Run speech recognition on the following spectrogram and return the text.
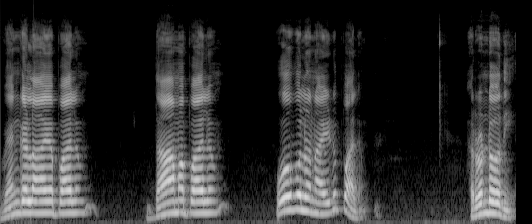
వెంగళాయపాలెం దామపాలెం ఓబులనాయుడు పాలెం రెండవది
